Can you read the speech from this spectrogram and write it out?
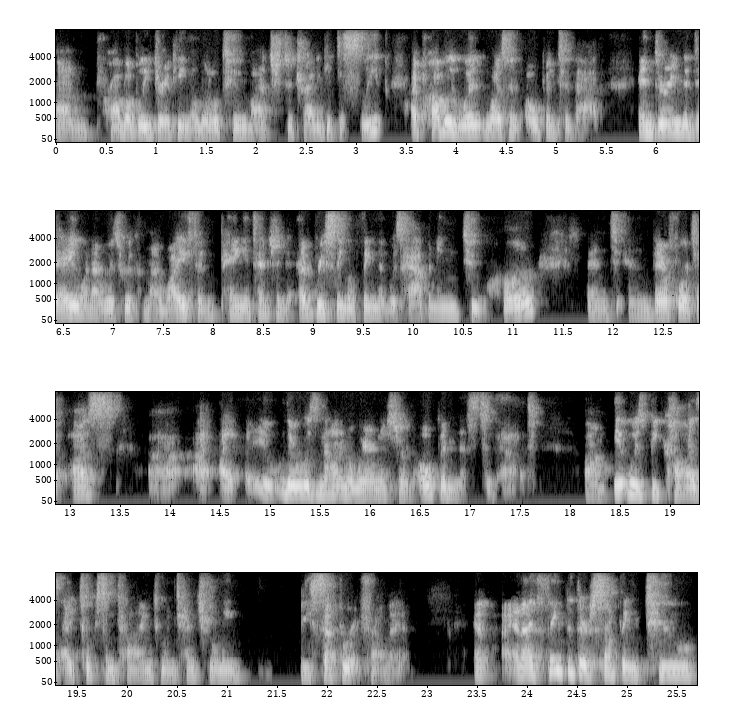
um, probably drinking a little too much to try to get to sleep. I probably would, wasn't open to that. And during the day, when I was with my wife and paying attention to every single thing that was happening to her and, and therefore to us, uh, I, I, it, there was not an awareness or an openness to that. Um, it was because I took some time to intentionally be separate from it. And, and I think that there's something to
